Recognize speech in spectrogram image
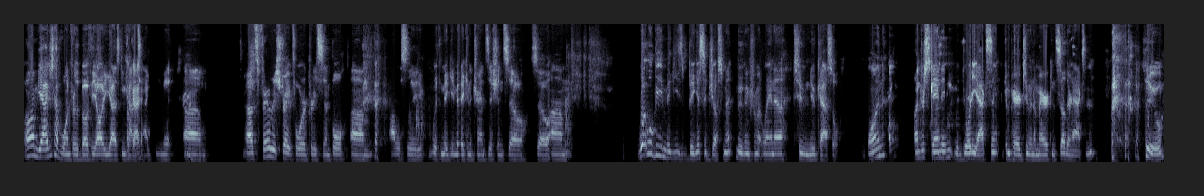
Um, yeah, I just have one for the both of y'all. You guys can kind Okay. of tag team it. Um, uh, it's fairly straightforward, pretty simple. Um, obviously, with Miggy making the transition, so so. Um, what will be Miggy's biggest adjustment moving from Atlanta to Newcastle? One, understanding the Geordie accent compared to an American Southern accent. Two,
